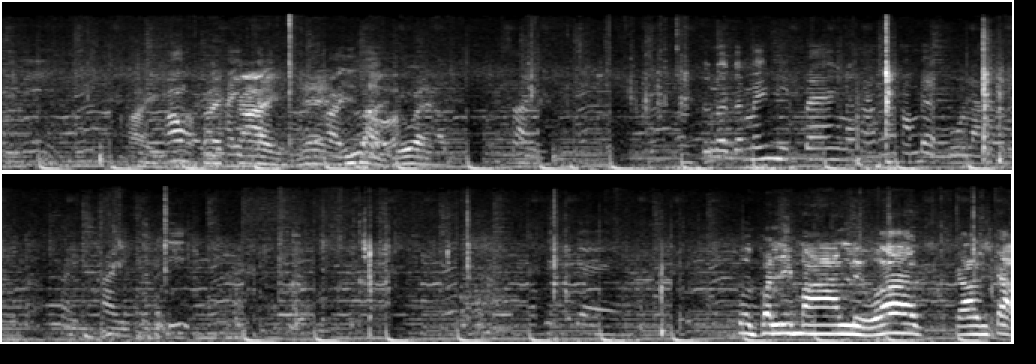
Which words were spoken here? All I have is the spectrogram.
คือนี่ไข่เอ้าไข่ไก่แน่ที่ใส่ด้วยครับ ใส่คือเราจะไม่มีแป้งนะคะทำแบบโบราณเลยใส่ไข่กะทิแล้วพริกแกงส่วนปริมาณหรือว่าการกะ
